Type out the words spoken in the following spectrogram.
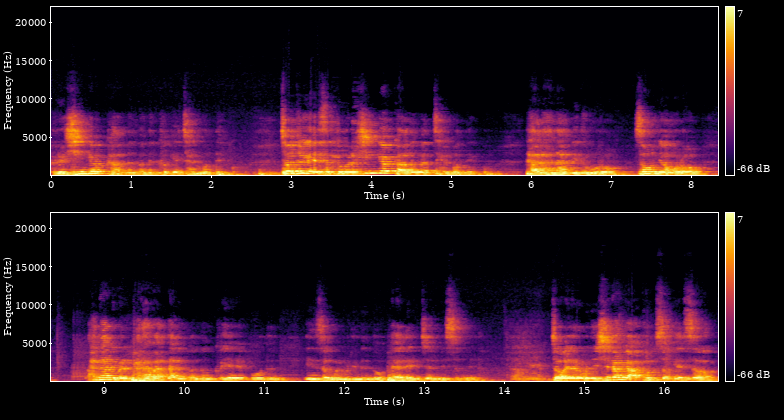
그를 신격화하는 것은 크게 잘못됐고 천주교에서 그걸 신격화하는 건 잘못됐고 단 하나 믿음으로 성령으로 하나님을 바라봤다는 것은 그의 모든 인성을 우리는 높여야 될 줄 믿습니다. 아멘. 저와 여러분이 시련과 아픔 속에서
